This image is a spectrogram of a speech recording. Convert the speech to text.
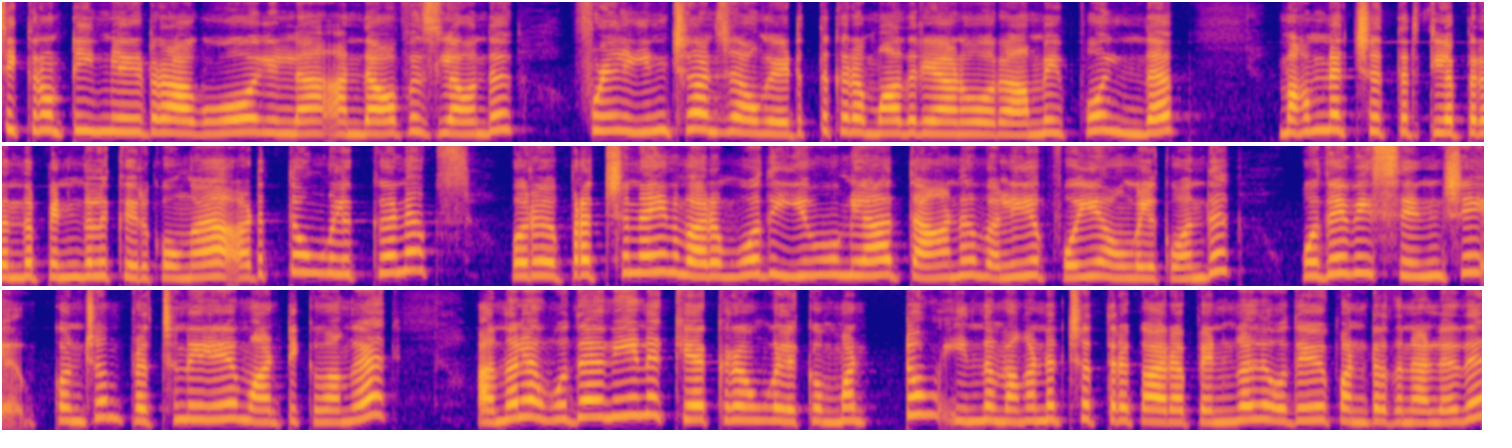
சீக்கிரம் டீம் லீடர் இல்லை அந்த ஆஃபீஸில் வந்து ஃபுல் இன்சார்ஜ் அவங்க எடுத்துக்கிற மாதிரியான ஒரு அமைப்பும் இந்த மகம் நட்சத்திரத்தில் பிறந்த பெண்களுக்கு இருக்கவங்க அடுத்தவங்களுக்குன்னு ஒரு பிரச்சனைன்னு வரும்போது இவங்களா தானே வழியே போய் அவங்களுக்கு வந்து உதவி செஞ்சு கொஞ்சம் பிரச்சனையிலே மாட்டிக்குவாங்க. அதனால் உதவின்னு கேட்குறவங்களுக்கு மட்டும் இந்த மக நட்சத்திரக்கார பெண்கள் உதவி பண்ணுறது நல்லது.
